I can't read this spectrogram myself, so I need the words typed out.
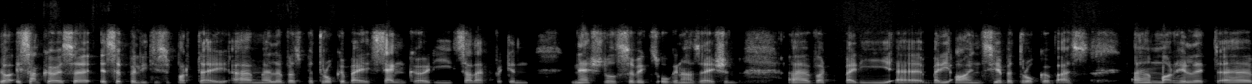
Ja, Isanko is 'n is 'n politieke party. Ehm um, hulle was betrokke by SANCO, die South African National Civics Organisation, uh wat by die uh by die ANC betrokke was. Ehm um, maar hulle het uh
